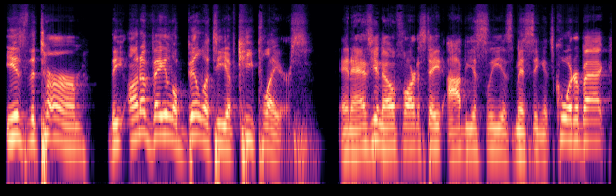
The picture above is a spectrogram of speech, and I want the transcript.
is the term the unavailability of key players. And as you know, Florida State obviously is missing its quarterback,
